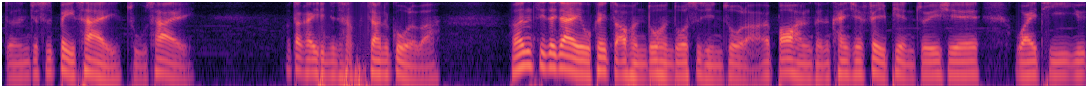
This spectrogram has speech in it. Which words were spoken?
等人就是备菜、煮菜，大概一天就这样，这样就过了吧。反正自己在家里，我可以找很多很多事情做了，包含了可能看一些废片，追一些 Y T U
